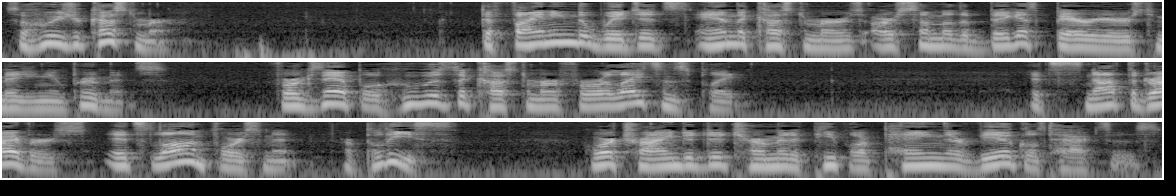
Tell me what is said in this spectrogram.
So, who is your customer? Defining the widgets and the customers are some of the biggest barriers to making improvements. For example, who is the customer for a license plate? It's not the drivers, it's law enforcement or police who are trying to determine if people are paying their vehicle taxes.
